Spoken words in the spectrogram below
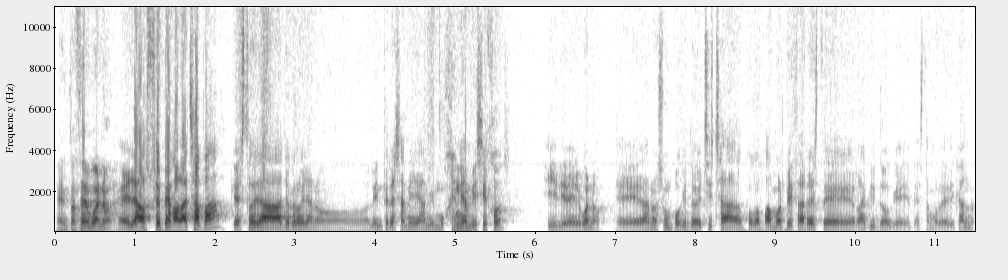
Entonces, bueno, eh, ya os he pegado la chapa, que esto ya yo creo que ya no le interesa ni a mi mujer ni a mis hijos. Y diréis, bueno, eh, danos un poquito de chicha, un poco para amortizar este ratito que te estamos dedicando.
